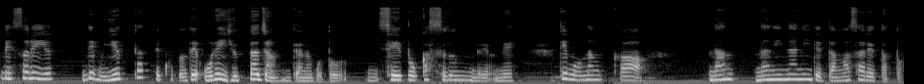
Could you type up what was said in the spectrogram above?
で、それ言、でも言ったってことで、俺言ったじゃんみたいなことに正当化するんだよね。でもなんか、な、何々で騙されたと。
